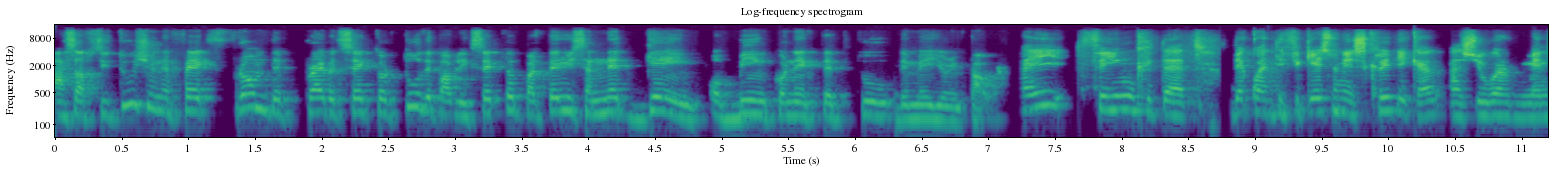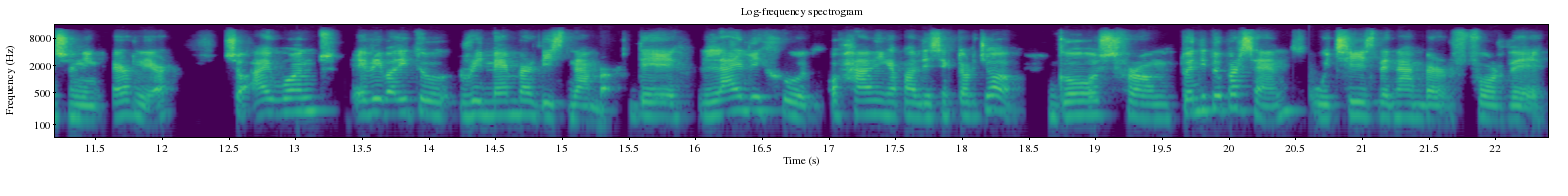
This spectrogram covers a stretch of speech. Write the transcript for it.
a substitution effect from the private sector to the public sector, but there is a net gain of being connected to the mayor in power. I think that the quantification is critical, as you were mentioning earlier, so I want everybody to remember this number. The likelihood of having a public sector job goes from 22%, which is the number for the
